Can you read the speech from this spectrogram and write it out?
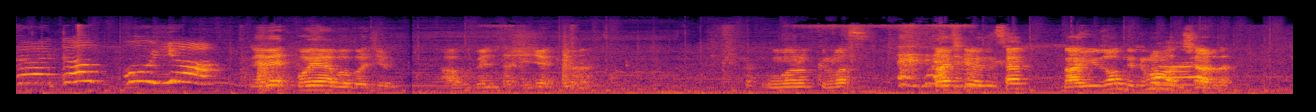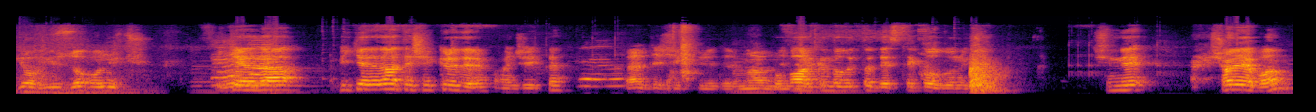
sana uya. Evet boya babacığım. Abi beni taşıyacak değil mi? Umarım kırmaz. Kaç kere dedin sen? Ben 110 dedim ama dışarıda. Yok yüzde on üç. Bir kere daha bir kere daha teşekkür ederim öncelikle. Ben teşekkür ederim abi. Bu farkındalıkta destek olduğun için. Şimdi şöyle yapalım.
